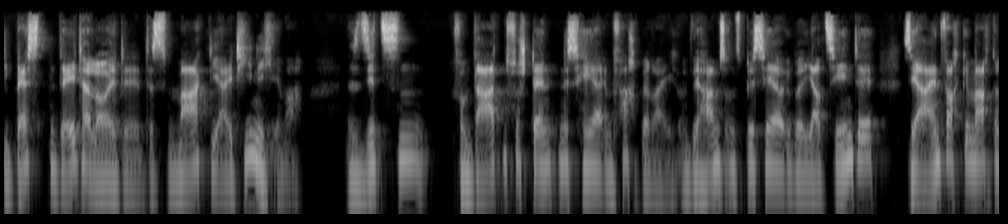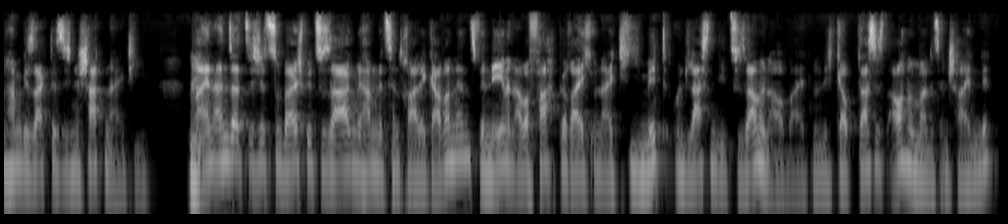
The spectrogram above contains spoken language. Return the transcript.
die besten Data Leute, das mag die IT nicht immer, sitzen vom Datenverständnis her im Fachbereich. Und wir haben es uns bisher über Jahrzehnte sehr einfach gemacht und haben gesagt, das ist eine Schatten-IT. Mhm. Mein Ansatz ist jetzt zum Beispiel zu sagen, wir haben eine zentrale Governance, wir nehmen aber Fachbereich und IT mit und lassen die zusammenarbeiten. Und ich glaube, das ist auch nochmal das Entscheidende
